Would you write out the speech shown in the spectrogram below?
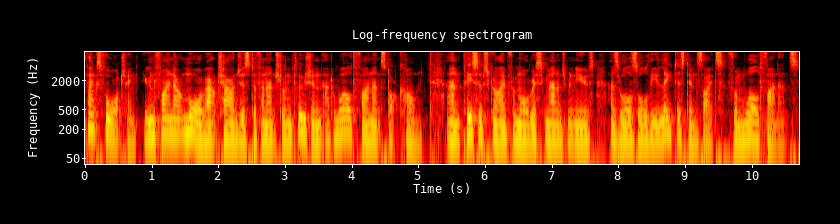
Thanks for watching. You can find out more about challenges to financial inclusion at worldfinance.com. And please subscribe for more risk management news as well as all the latest insights from World Finance.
